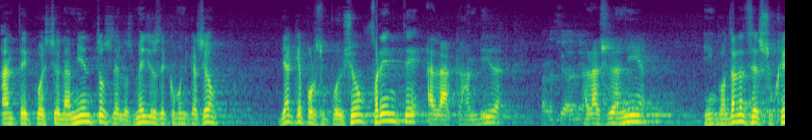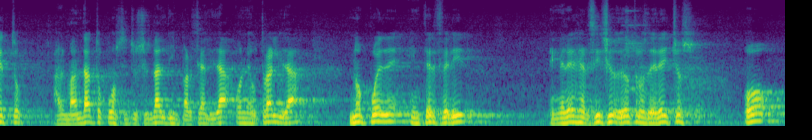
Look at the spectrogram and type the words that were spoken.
ante cuestionamientos de los medios de comunicación, ya que por su posición frente a la candidata A la ciudadanía. a la ciudadanía y encontrándose sujeto al mandato constitucional de imparcialidad o neutralidad, no puede interferir en el ejercicio de otros derechos o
